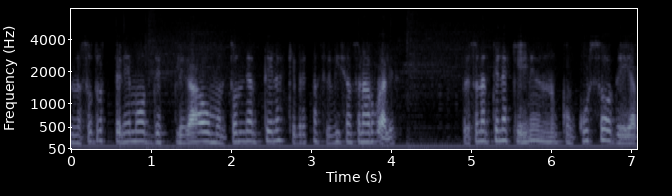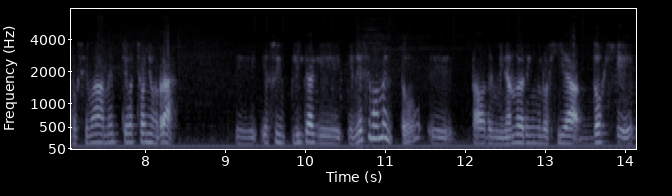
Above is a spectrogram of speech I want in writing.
nosotros tenemos desplegado un montón de antenas que prestan servicio en zonas rurales, pero son antenas que vienen en un concurso de aproximadamente 8 años atrás. Eh, eso implica que en ese momento eh, estaba terminando la tecnología 2G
